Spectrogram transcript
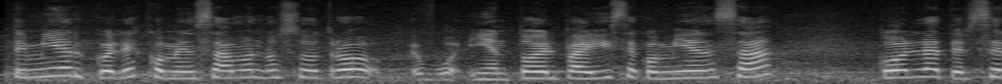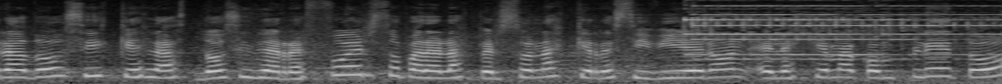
Este miércoles comenzamos nosotros, y en todo el país se comienza con la tercera dosis, que es la dosis de refuerzo para las personas que recibieron el esquema completo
